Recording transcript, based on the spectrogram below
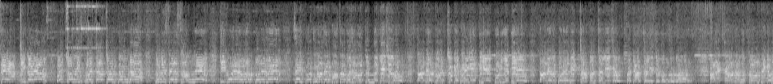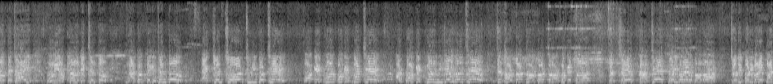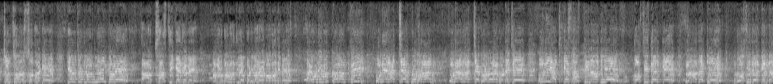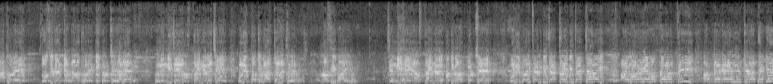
সেই আর্জি করেও ওই চল্লিশ পঞ্চাশ জন গুন্ডা পুলিশের সামনে কি করে আমার বোনেদের সেই প্রতিবাদের ভাষা বোঝানোর জন্য গিয়েছিল। তাদের মঞ্চকে ভেঙে দিয়ে, গুড়িয়ে দিয়ে তাদের উপরে নির্যাতন চালিয়েছে, অত্যাচার চালিয়েছে বন্ধুগণ। আরেকটা কথা মুখ্যমন্ত্রীকে বলতে চাই, উনি আপনারা দেখছেন তো, নাটক দেখেছেন তো? একজন চোর চুরি করছে পকেট মার পকেট মারছে মার নিজেই বলছে যে ধর ধর ধর ধর ধর পকেট মার। পরিবারের বাবা, যদি পরিবারে পাঁচজন সদস্য থাকে, কেউ যদি অন্যায় করে, তার শাস্তি কে দেবে? আমার বাবা দিবে, পরিবারের বাবা দিবে। তাই উনি মুখ্যমন্ত্রী, উনি রাজ্যের প্রধান ওনার রাজ্যে ঘটনা ঘটেছে। উনি আজকে শাস্তি না দিয়ে দোষীদেরকে না দেখে, দোষীদেরকে না ধরে, দোষীদেরকে না ধরে কি করছে জানেন? উনি নিজেই রাস্তায় নেমেছে, উনি প্রতিবাদ জানাচ্ছেন। হাসি পাই যে নিজেই রাস্তায় নেমে প্রতিবাদ করছেন উনি বলছেন, বিচার চাই বিচার চাই। আর মাননীয় মুখ্যমন্ত্রী, আপনাকে এই থেকে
